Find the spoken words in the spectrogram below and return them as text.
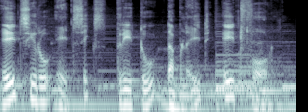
8086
